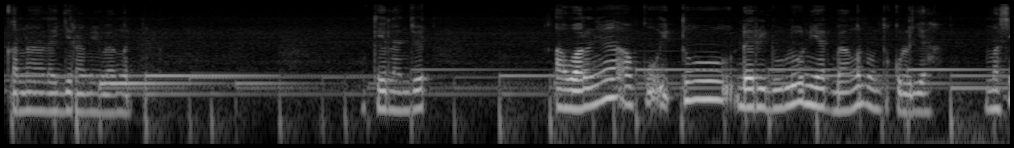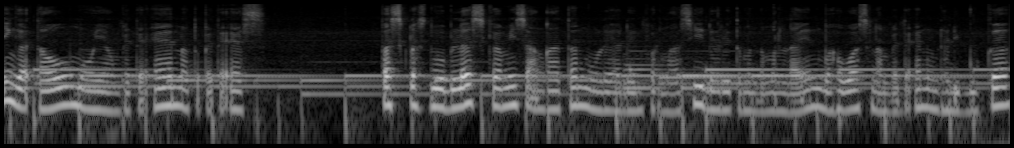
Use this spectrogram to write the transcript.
karena lagi rame banget. Oke lanjut. Awalnya aku itu dari dulu niat banget untuk kuliah. Masih nggak tahu mau yang PTN atau PTS pas kelas 12 kami seangkatan mulai ada informasi dari teman-teman lain bahwa senam PTN udah dibuka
